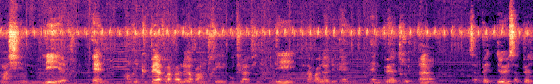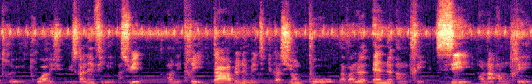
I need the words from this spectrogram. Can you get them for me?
machine. Lire n. On récupère la valeur entrée au clavier. Lire la valeur de n. n peut être 1, ça peut être 2, ça peut être 3 jusqu'à l'infini. Ensuite, on écrit table de multiplication pour la valeur n entrée. Si on a entré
